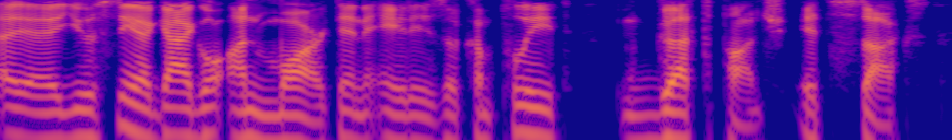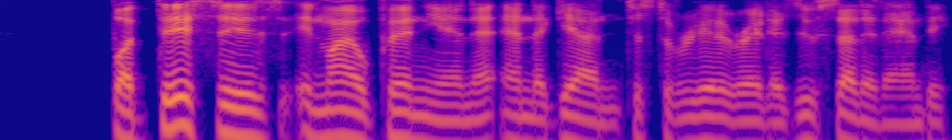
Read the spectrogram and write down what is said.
uh, you see a guy go unmarked, and it is a complete gut punch. It sucks. But this is, in my opinion, and again, just to reiterate, as you said it, Andy,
